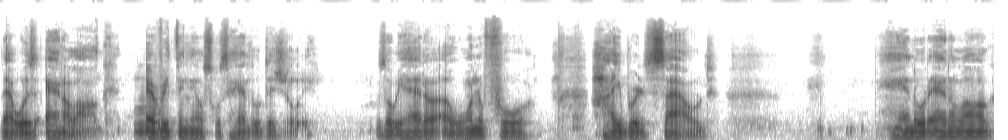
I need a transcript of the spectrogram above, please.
that was analog. Everything else was handled digitally. So we had a, a wonderful hybrid sound, handled analog,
